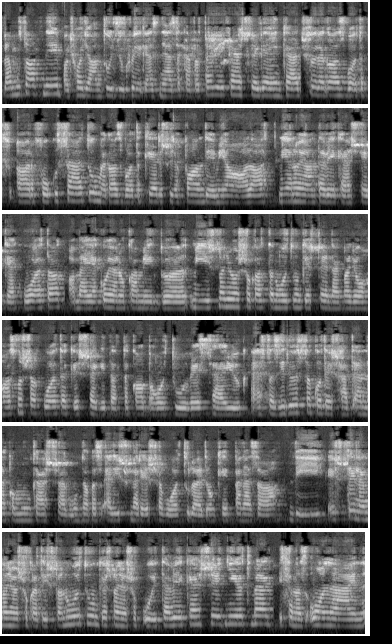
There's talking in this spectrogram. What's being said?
bemutatni, hogy hogyan tudjuk végezni ezeket a tevékenységeinket. Főleg az volt, arra fókuszáltunk, meg az volt a kérdés, hogy a pandémia alatt milyen olyan tevékenységek voltak, amelyek olyanok, amikből mi is nagyon sokat tanultunk, és tényleg nagyon hasznosak voltak, és segítettek abba, hogy túlvészeljük ezt az időszakot, és hát ennek a munkásságunknak az elismerése volt tulajdonképpen ez a díj. És tényleg nagyon sokat is tanultunk, és nagyon sok új tevékenység nyílt meg, hiszen az online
